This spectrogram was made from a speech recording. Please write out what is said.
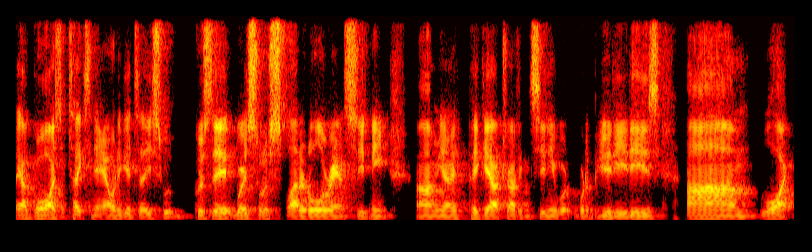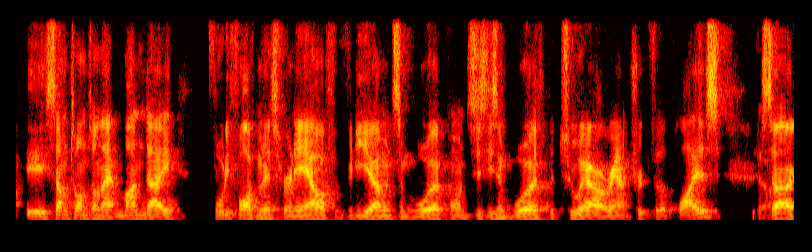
our guys, it takes an hour to get to Eastwood because we're sort of splattered all around Sydney. Um, you know, peak hour traffic in Sydney, what, what a beauty it is. Um, like eh, sometimes on that Monday, 45 minutes for an hour for video and some work on just isn't worth the two hour round trip for the players. Yeah. So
